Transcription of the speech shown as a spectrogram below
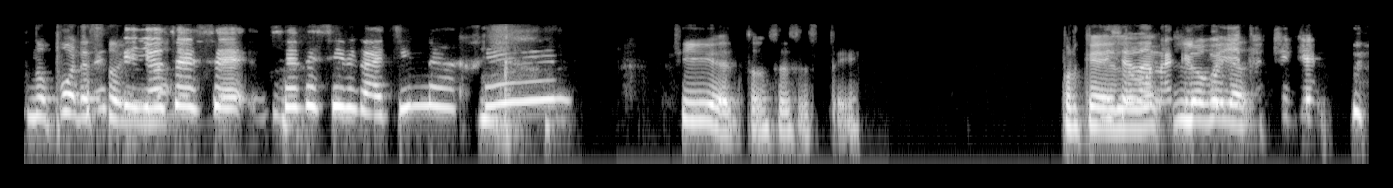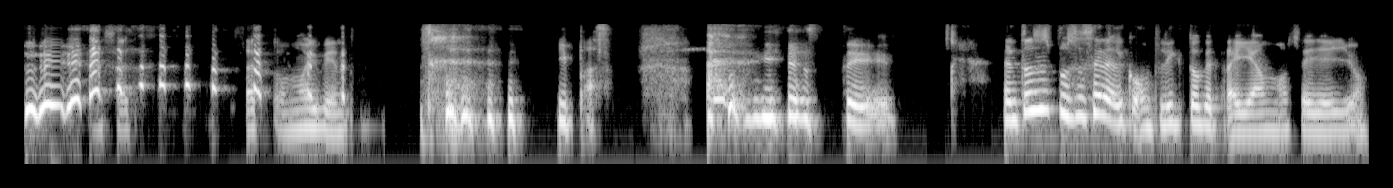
No por Es eso. que yo sé, sé, sé decir gallina, gen. Sí, entonces, este... Porque Dice luego, Dana luego ya... Exacto, exacto, muy bien. y pasa. y este, entonces, pues ese era el conflicto que traíamos ella y yo.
